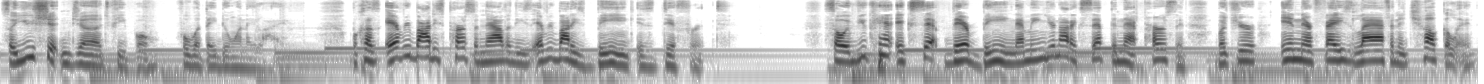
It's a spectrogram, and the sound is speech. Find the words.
So you shouldn't judge people for what they do in their life. Because everybody's personalities, everybody's being is different. So if you can't accept their being, that means you're not accepting that person, but you're in their face laughing and chuckling.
